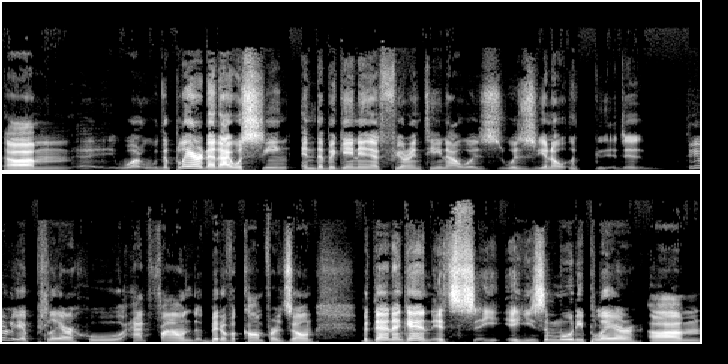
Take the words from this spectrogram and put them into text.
Um, uh, what the player that I was seeing in the beginning at Fiorentina was was you know clearly a player who had found a bit of a comfort zone, but then again, it's he's a moody player. Um,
